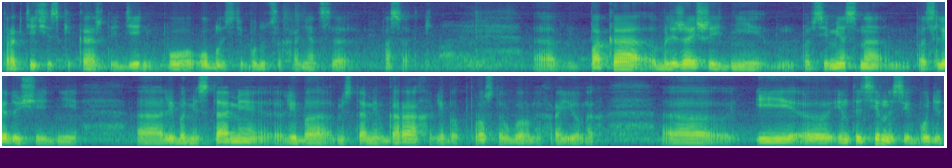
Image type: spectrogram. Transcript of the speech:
практически каждый день по области будут сохраняться осадки. Э, Пока в ближайшие дни повсеместно, последующие дни э, либо местами, либо местами в горах, либо просто в горных районах. Э, И э, интенсивность их будет,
